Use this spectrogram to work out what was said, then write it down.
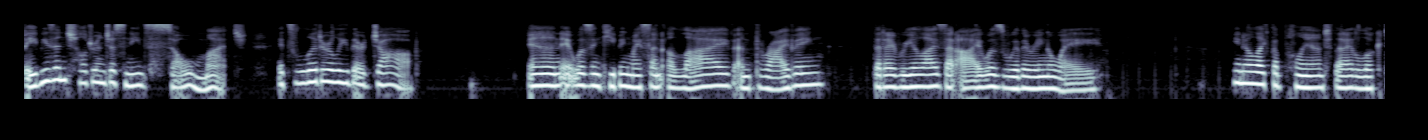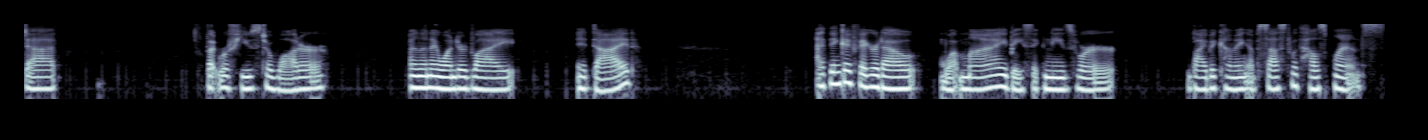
Babies and children just need so much. It's literally their job. And it was in keeping my son alive and thriving that I realized that I was withering away. You know, like the plant that I looked at but refused to water. And then I wondered why it died. I think I figured out what my basic needs were by becoming obsessed with houseplants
